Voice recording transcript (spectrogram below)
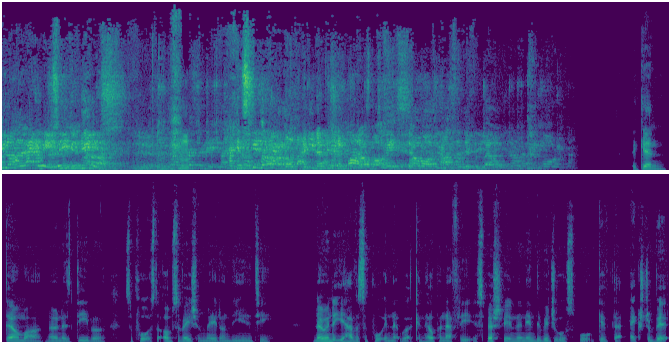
You lot are lightweight, so you can do this. I can spin the cat though, but I need a, I need a bar in his face. Again, Delmar, known as Debo, supports the observation made on the unity. Knowing that you have a supporting network can help an athlete, especially in an individual sport, give that extra bit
